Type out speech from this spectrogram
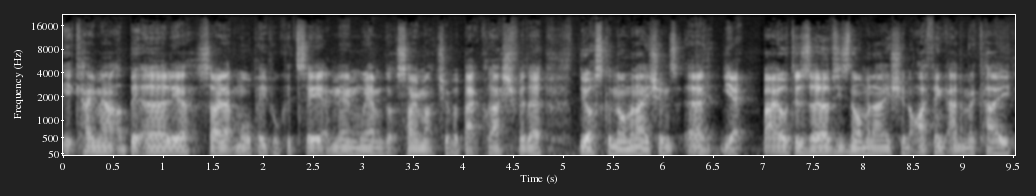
it came out a bit earlier so that more people could see it, and then we haven't got so much of a backlash for the, the Oscar nominations. Uh, yeah. Bale deserves his nomination. I think Adam McKay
